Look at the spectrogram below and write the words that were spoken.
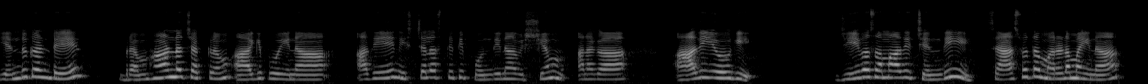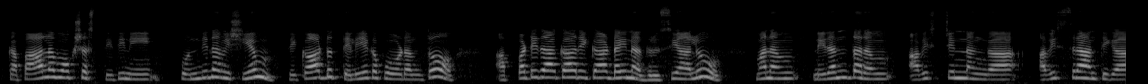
ఎందుకంటే బ్రహ్మాండ చక్రం ఆగిపోయినా అదే నిశ్చల స్థితి పొందిన విషయం అనగా ఆదియోగి జీవ సమాధి చెంది శాశ్వత మరణమైన కపాలమోక్ష స్థితిని పొందిన విషయం రికార్డు తెలియకపోవడంతో అప్పటిదాకా రికార్డైన దృశ్యాలు మనం నిరంతరం అవిచ్ఛిన్నంగా అవిశ్రాంతిగా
